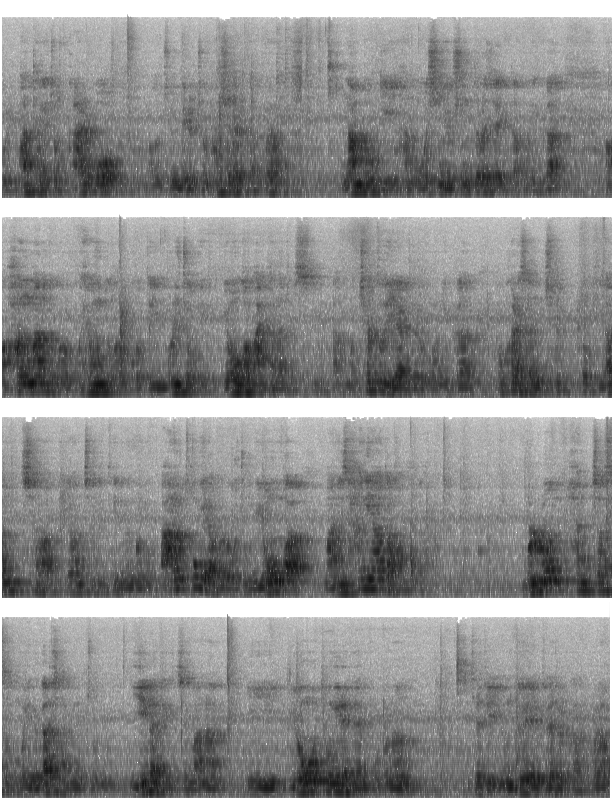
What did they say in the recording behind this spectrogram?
우리 바탕에 좀 깔고 어, 준비를 좀 하셔야 될 것 같고요. 남북이 한 50, 60 떨어져 있다 보니까 어, 항만도 그렇고 해운도 그렇고 또 이 물 쪽이 용어가 많이 달라졌습니다. 뭐 철도 이야기 들어보니까 북한에서는 철도 기관차, 기관차 밑에 있는 걸뭐 빵통이라고 그러고 좀 용어가 많이 상이하다고 합니다. 물론 한자 쓰고 뭐 여러 가지 하면 좀 이해가 되겠지만은 이 용어 통일에 대한 부분은 저희들이 염두에 둬야 될 것 같고요.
